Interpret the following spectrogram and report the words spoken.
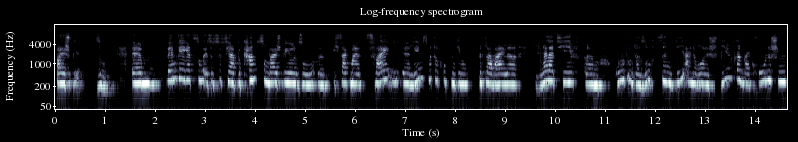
Beispiel. So, ähm, wenn wir jetzt zum, also es ist ja bekannt zum Beispiel so, äh, ich sag mal zwei äh, Lebensmittelgruppen, die mittlerweile relativ ähm, gut untersucht sind, die eine Rolle spielen können bei chronischen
